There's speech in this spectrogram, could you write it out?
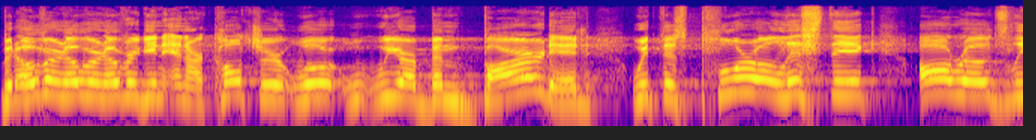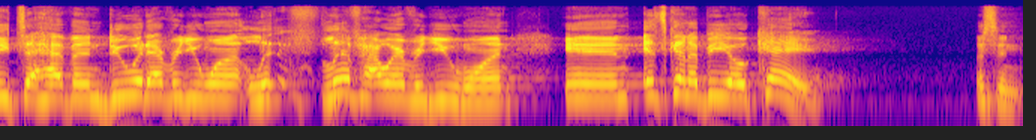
but over and over and over again in our culture, we're, we are bombarded with this pluralistic, all roads lead to heaven, do whatever you want, live, live however you want, and it's gonna be okay. Listen,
